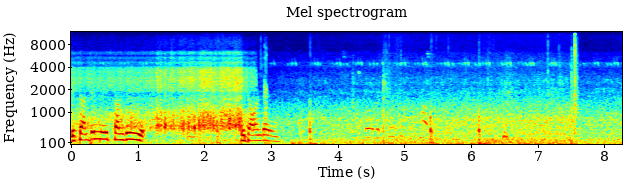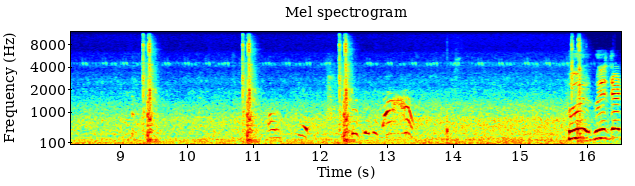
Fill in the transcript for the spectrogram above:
It's something, it's something. It's on there. Who, who is dead?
